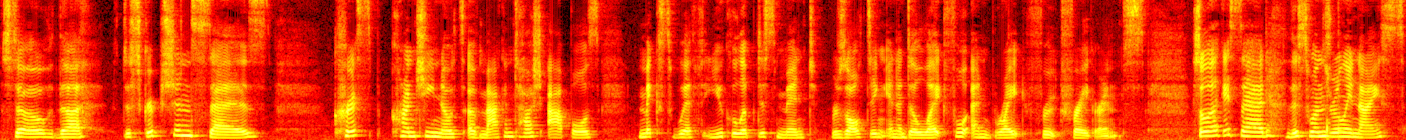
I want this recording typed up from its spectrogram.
So the description says crisp, crunchy notes of McIntosh apples mixed with eucalyptus mint, resulting in a delightful and bright fruit fragrance. So like I said, this one's really nice.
